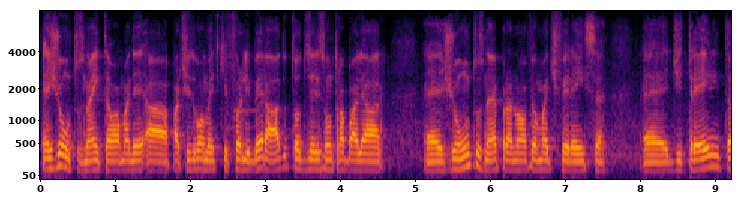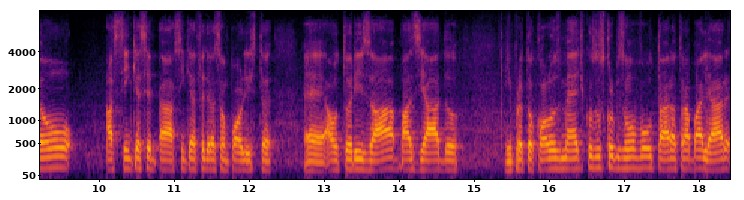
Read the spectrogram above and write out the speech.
é juntos, né? Então, a, maneira, a partir do momento que for liberado, todos eles vão trabalhar é, juntos, né? Para não haver uma diferença é, de treino. Então, assim que a, assim que a Federação Paulista é, autorizar, baseado em protocolos médicos, os clubes vão voltar a trabalhar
